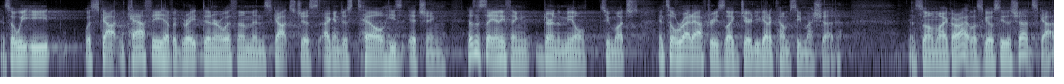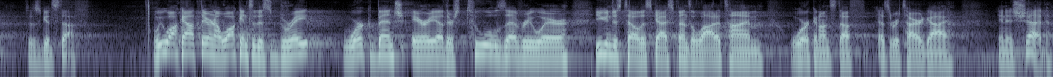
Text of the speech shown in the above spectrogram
And so we eat with Scott and Kathy, have a great dinner with them, and Scott's just, I can just tell he's itching. He Doesn't say anything during the meal too much until right after he's like, Jared, you got to come see my shed. And so I'm like, all right, let's go see the shed, Scott. This is good stuff. We walk out there, and I walk into this great workbench area. There's tools everywhere. You can just tell this guy spends a lot of time working on stuff as a retired guy in his shed.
